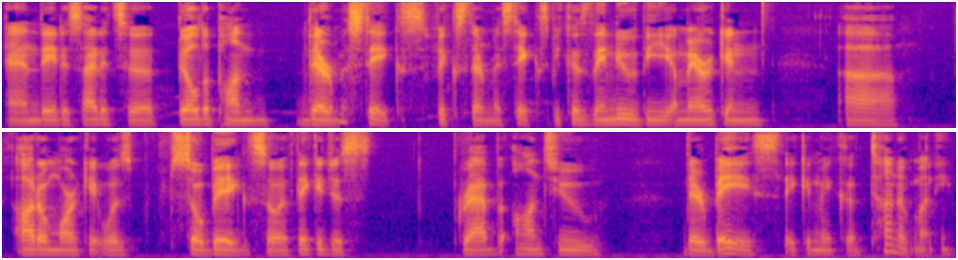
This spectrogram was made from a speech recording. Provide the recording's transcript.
and they decided to build upon their mistakes, fix their mistakes because they knew the American uh, auto market was so big. So if they could just grab onto their base, they could make a ton of money.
